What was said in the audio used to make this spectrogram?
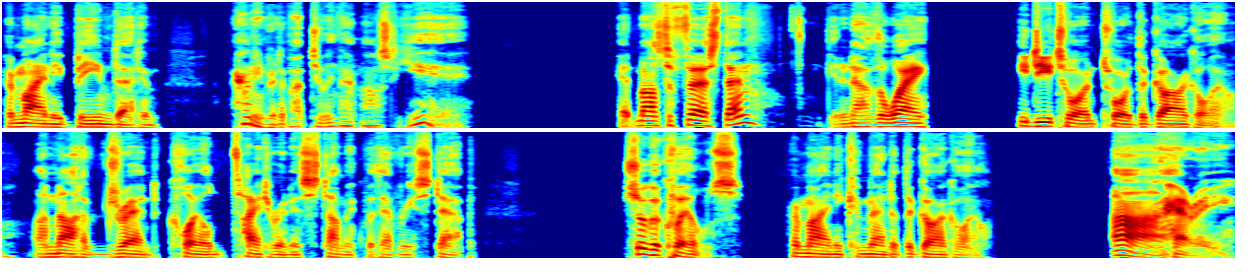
Hermione beamed at him. I only read about doing that last year. Headmaster first, then. Get it out of the way. He detoured toward the gargoyle, a knot of dread coiled tighter in his stomach with every step. Sugar quills, Hermione commanded the gargoyle. Ah, Harry.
